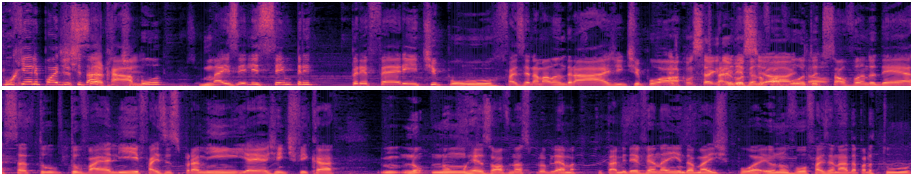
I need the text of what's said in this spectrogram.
Porque ele pode te dar Disserte. cabo, mas ele sempre prefere, tipo, fazer na malandragem, tipo, ó, Ele consegue tá me devendo um favor, tô te salvando dessa, tu, tu vai ali, faz isso pra mim, e aí a gente fica. Não, não resolve o nosso problema. Tu tá me devendo ainda, mas, pô, eu não vou fazer nada pra tu.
